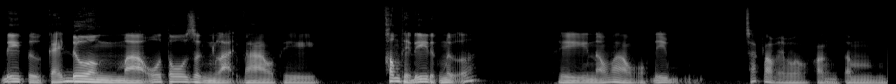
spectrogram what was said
đi từ cái đường mà ô tô dừng lại vào thì không thể đi được nữa. Thì nó vào đi chắc là phải vào khoảng tầm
